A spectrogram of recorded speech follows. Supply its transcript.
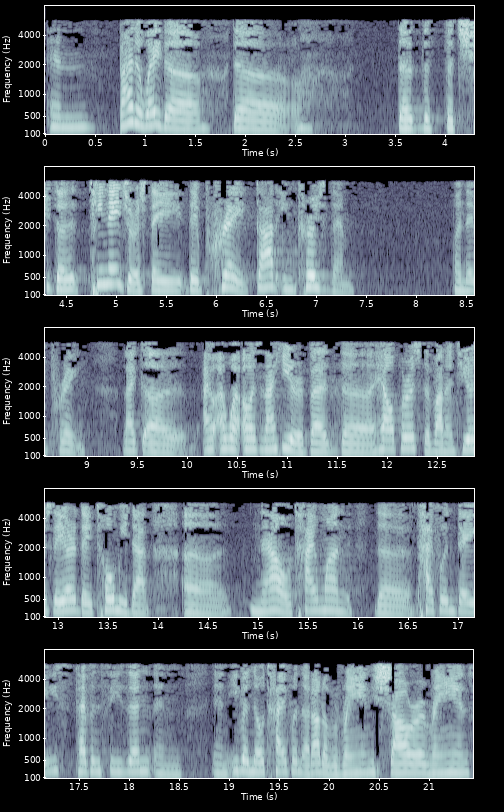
and by the way, the the the the, the, the teenagers they they pray. God encourage them when they pray like uh, I, I, was not here, but the helpers, the volunteers there, they told me that uh, now Taiwan, the typhoon days, typhoon season, and and even though typhoon, a lot of rain, shower, rains,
